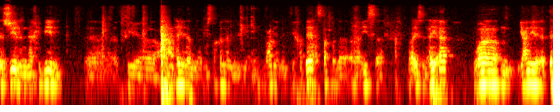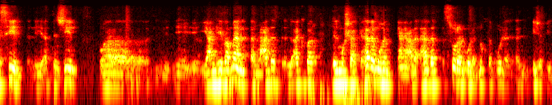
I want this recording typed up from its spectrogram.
تسجيل الناخبين في عن الهيئة المستقلة العليا للانتخابات استقبل رئيس رئيس الهيئة ويعني التسهيل للتسجيل و يعني لضمان العدد الأكبر للمشاركة. هذا مهم يعني على هذا الصورة الأولى النقطة الأولى الإيجابية.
